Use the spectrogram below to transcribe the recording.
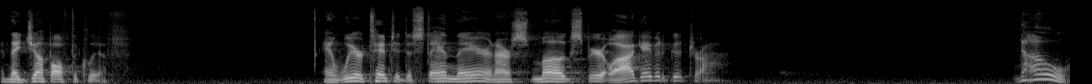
and they jump off the cliff. And we're tempted to stand there in our smug spirit. Well, I gave it a good try. No.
